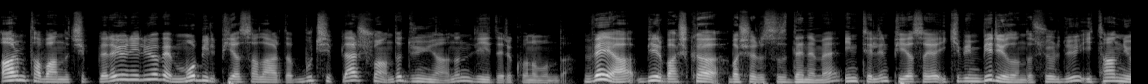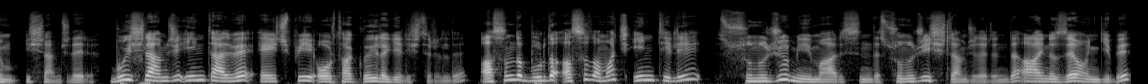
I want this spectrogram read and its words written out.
ARM tabanlı çiplere yöneliyor ve mobil piyasalarda bu çipler şu anda dünyanın lideri konumunda. Veya bir başka başarısız deneme Intel'in piyasaya 2001 yılında sürdüğü Itanium işlemcileri. Bu işlemci Intel ve HP ortaklığıyla geliştirildi. Aslında burada asıl amaç Intel'i sunucu mimarisinde, sunucu işlemcilerinde aynı Xeon gibi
